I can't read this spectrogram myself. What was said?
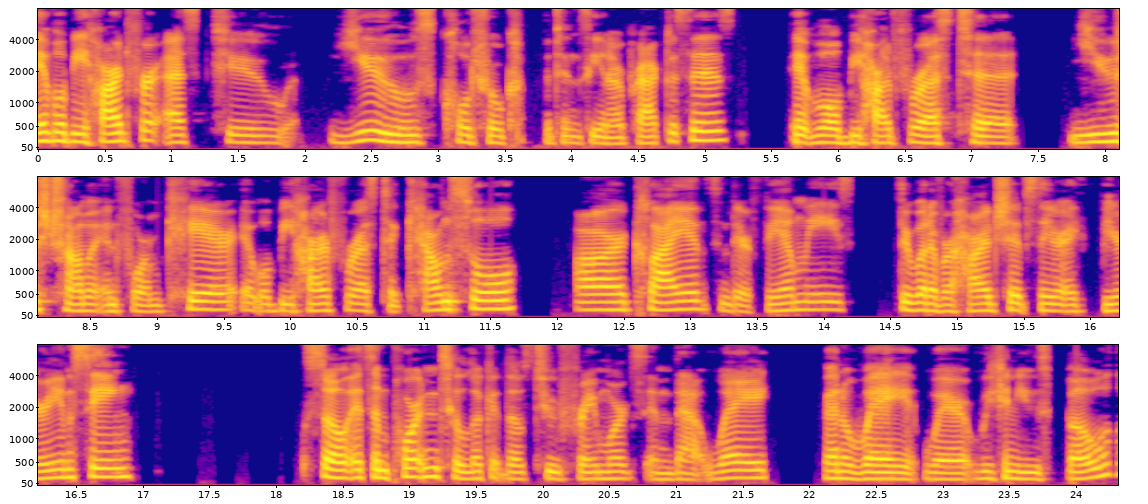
it will be hard for us to use cultural competency in our practices. It will be hard for us to use trauma informed care. It will be hard for us to counsel our clients and their families through whatever hardships they are experiencing. So it's important to look at those two frameworks in that way, in a way where we can use both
